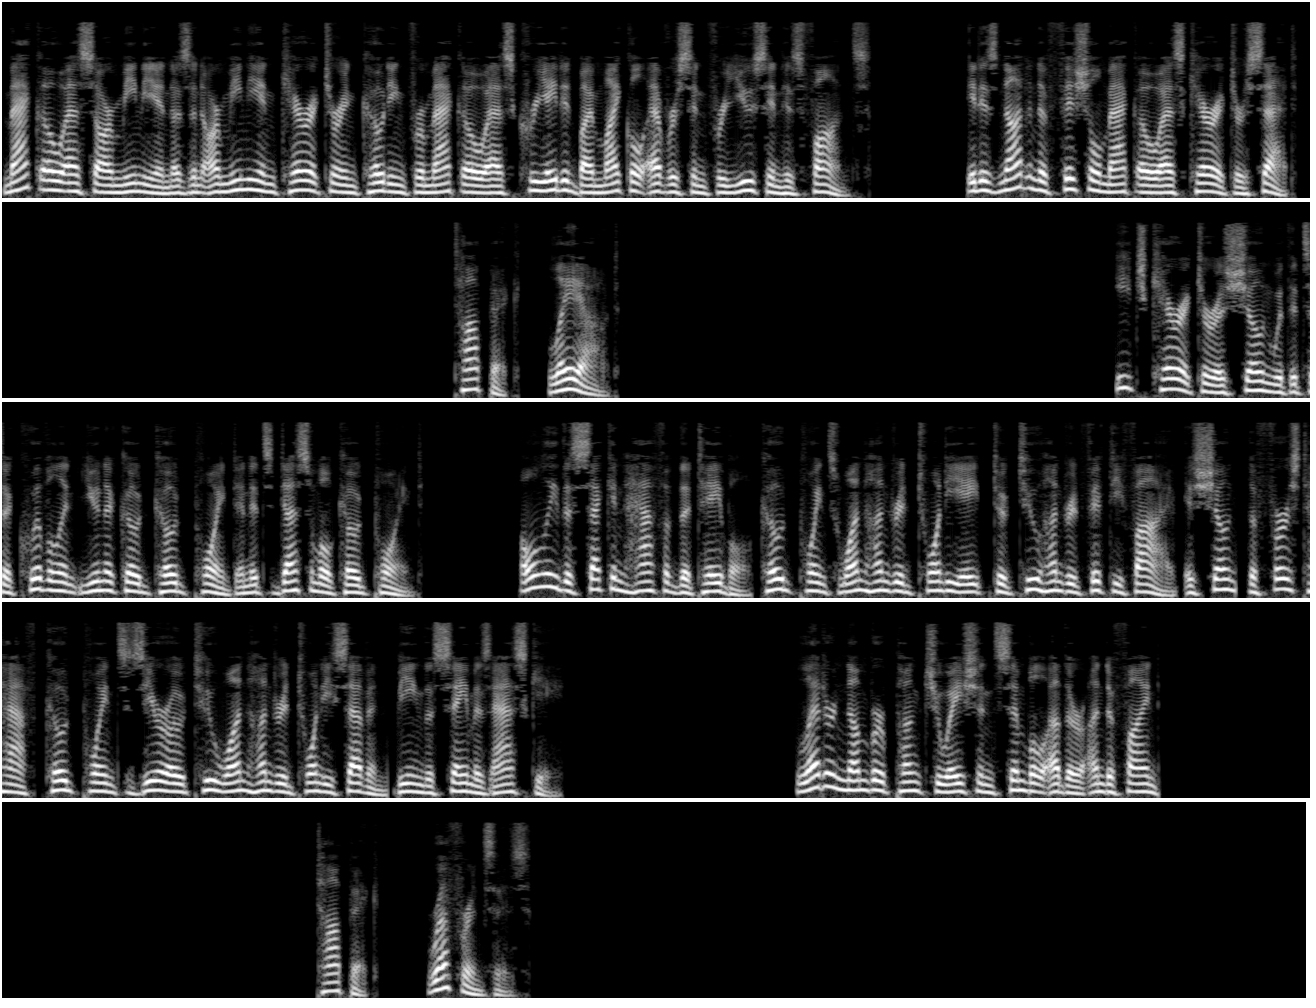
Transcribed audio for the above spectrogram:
Mac OS Armenian is an Armenian character encoding for Mac OS created by Michael Everson for use in his fonts. It is not an official Mac OS character set. Layout Each character is shown with its equivalent Unicode code point and its decimal code point. Only the second half of the table code points 128 to 255 is shown, the first half code points 0 to 127 being the same as ASCII. Letter number punctuation symbol other undefined. References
